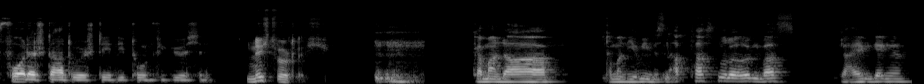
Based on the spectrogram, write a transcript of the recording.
vor der Statue stehen, die Tonfigürchen? Nicht wirklich. Kann man da, kann man die irgendwie ein bisschen abtasten oder irgendwas? Geheimgänge?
